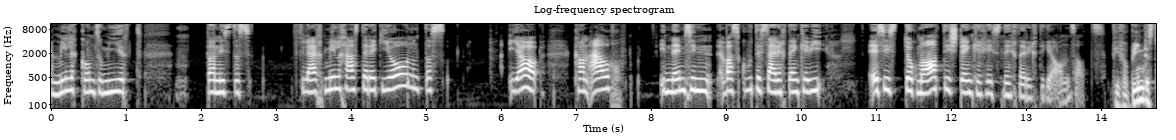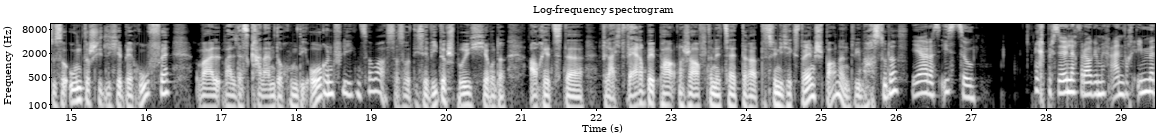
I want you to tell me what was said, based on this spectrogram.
Milch konsumiert, dann ist das vielleicht Milch aus der Region und das ja, kann auch in dem Sinn was Gutes sein. Ich denke, wie es ist dogmatisch, denke ich, ist nicht der richtige Ansatz. Wie verbindest du so unterschiedliche Berufe? Weil, weil das kann einem doch um die Ohren fliegen, sowas. Also diese Widersprüche oder auch jetzt äh, vielleicht Werbepartnerschaften etc. Das finde ich extrem spannend. Wie machst du das? Ja, das ist so. Ich persönlich frage mich einfach immer,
